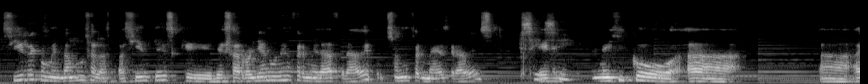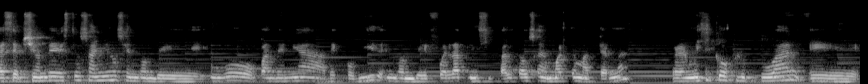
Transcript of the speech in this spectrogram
sí recomendamos a las pacientes que desarrollan una enfermedad grave, porque son enfermedades graves. Sí, sí. En México, a, a, excepción de estos años en donde hubo pandemia de COVID, en donde fue la principal causa de muerte materna, pero en México fluctúan eh,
